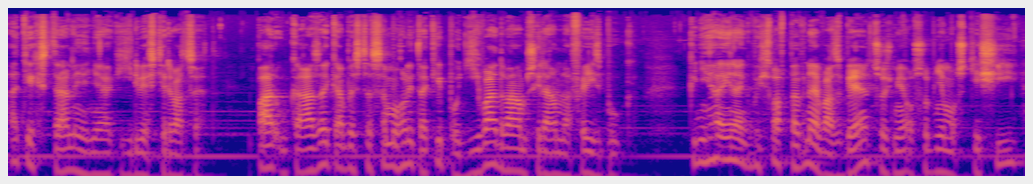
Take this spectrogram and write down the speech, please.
a těch stran je nějakých 220. Pár ukázek, abyste se mohli taky podívat, vám přidám na Facebook. Kniha jinak vyšla v pevné vazbě, což mě osobně moc těší,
